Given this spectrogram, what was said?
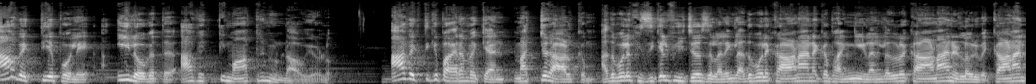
ആ വ്യക്തിയെ പോലെ ഈ ലോകത്ത് ആ വ്യക്തി മാത്രമേ ഉണ്ടാവുകയുള്ളൂ. ആ വ്യക്തിക്ക് പകരം വെക്കാൻ മറ്റൊരാൾക്കും അതുപോലെ ഫിസിക്കൽ ഫീച്ചേഴ്സുള്ള അല്ലെങ്കിൽ അതുപോലെ കാണാനൊക്കെ ഭംഗിയുള്ള അല്ലെങ്കിൽ അതുപോലെ കാണാനുള്ള ഒരു കാണാൻ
